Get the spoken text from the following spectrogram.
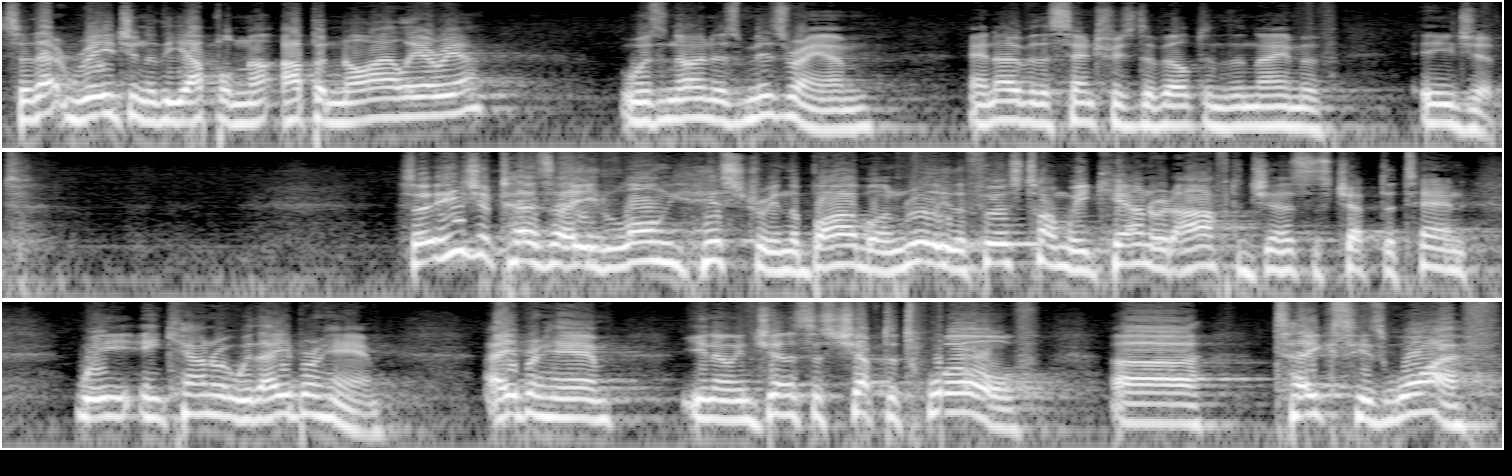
So that region of the upper, Nile area was known as Mizraim and over the centuries developed into the name of Egypt. So Egypt has a long history in the Bible, and really the first time we encounter it after Genesis chapter 10, we encounter it with Abraham. Abraham, you know, in Genesis chapter 12, uh, takes his wife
